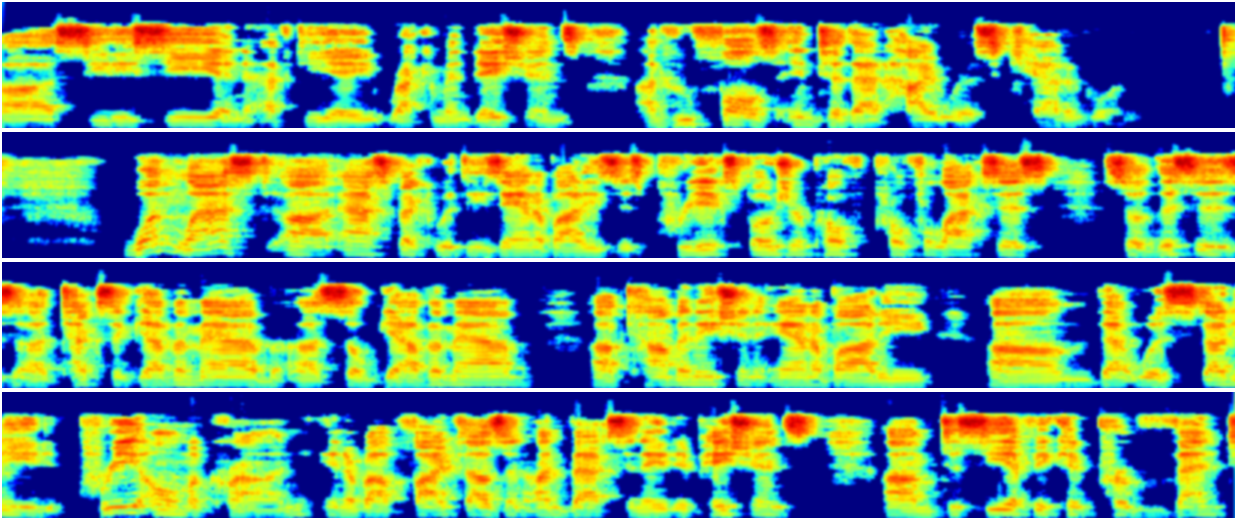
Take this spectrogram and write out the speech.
CDC uh, and FDA recommendations on who falls into that high risk category. One last uh, aspect with these antibodies is pre-exposure prophylaxis. So this is uh, tixagevimab, uh, cilgavimab, uh, combination antibody um, that was studied pre Omicron in about 5,000 unvaccinated patients um, to see if it could prevent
